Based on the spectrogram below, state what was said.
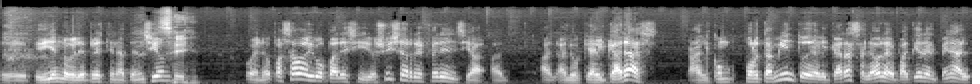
eh, pidiendo que le presten atención? Sí. Bueno, pasaba algo parecido. Yo hice referencia a, lo que Alcaraz, al comportamiento de Alcaraz a la hora de patear el penal.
